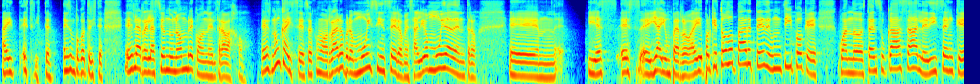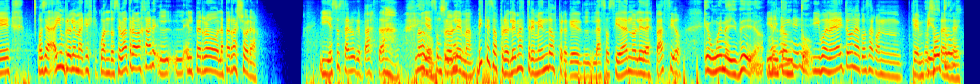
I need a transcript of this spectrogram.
hay, es triste, es un poco triste. Es la relación de un hombre con el trabajo. Es, nunca hice eso, es como raro, pero muy sincero, me salió muy de adentro. Eh, y es, es eh, y hay un perro ahí, porque todo parte de un tipo que cuando está en su casa le dicen que, o sea, hay un problema que es que cuando se va a trabajar el, el perro, la perra llora. Y eso es algo que pasa. Claro, y es un seguro. problema. ¿Viste esos problemas tremendos, pero que la sociedad no le da espacio? Qué buena idea. Y me re- encantó. Y bueno, hay toda una cosa con que empieza. otros? desde.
